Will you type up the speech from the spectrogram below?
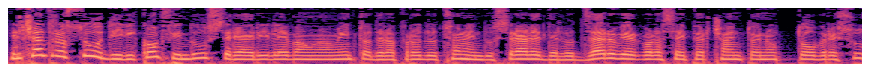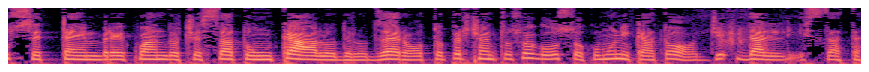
Il centro studi di Confindustria rileva un aumento della produzione industriale industriale dello 0,6% in ottobre su settembre, quando c'è stato un calo dello 0,8% su agosto, comunicato oggi dall'Istat.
